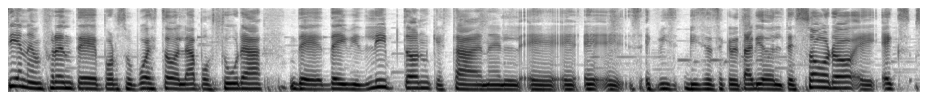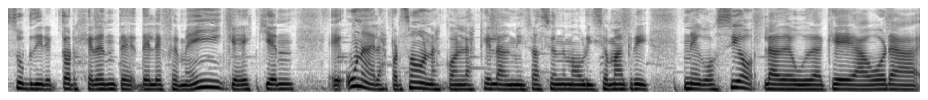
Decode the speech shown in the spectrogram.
Tiene enfrente, por supuesto, la postura de David Lipton, que está en el eh, eh, eh, vicesecretario del Tesoro, ex subdirector gerente del FMI, que es quien, una de las personas con las que la administración de Mauricio Macri negoció la deuda que ahora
